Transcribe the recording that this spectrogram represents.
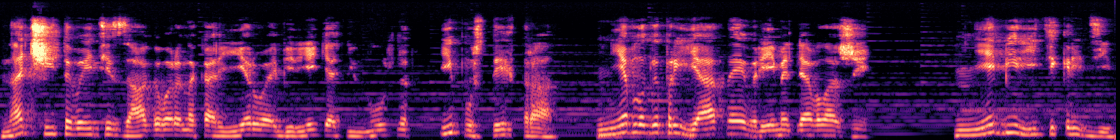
Начитывайте заговоры на карьеру и обереги от ненужных и пустых трат. Неблагоприятное время для вложений. Не берите кредит.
